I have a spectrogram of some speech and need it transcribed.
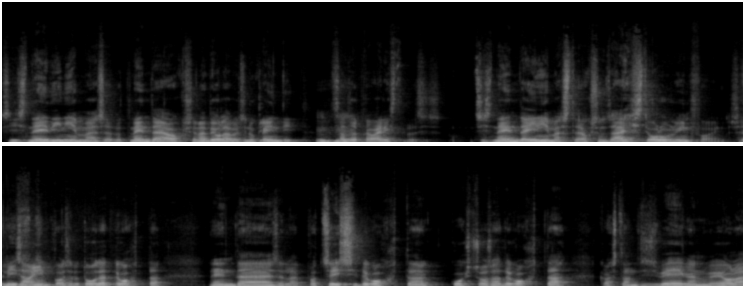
siis need inimesed, vot nende jaoks ja nad ei ole veel sinu kliendid mm, -hmm. et seal mhm. saab ka välistada siis. siis nende inimeste jaoks on see hästi oluline info, on ju, see lisainfo selle toodete kohta, nende selle protsesside kohta, koostisosade kohta kas ta on siis vegan või ei ole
